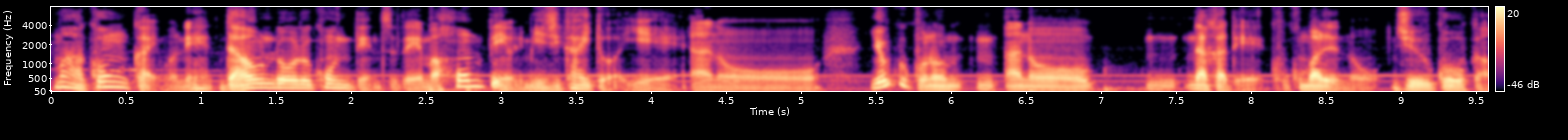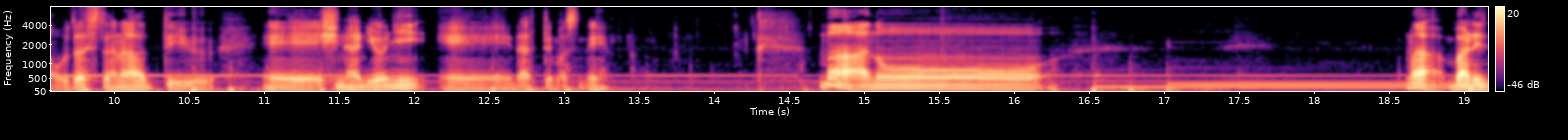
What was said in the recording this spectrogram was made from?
まあ今回もね、ダウンロードコンテンツで、まあ本編より短いとはいえ、あのー、よくこの、あのー、中でここまでの重厚感を出したなっていう、えー、シナリオに、え、なってますね。まああの、まあバレ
